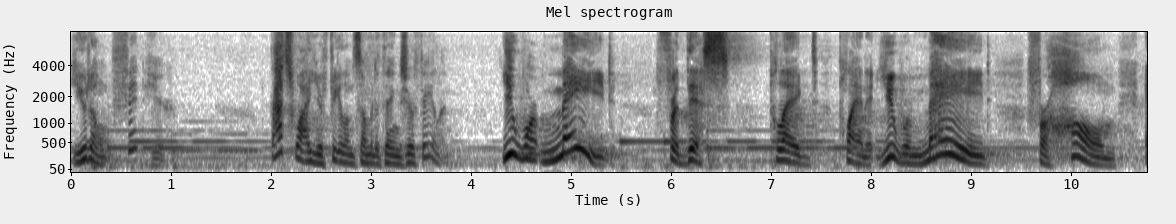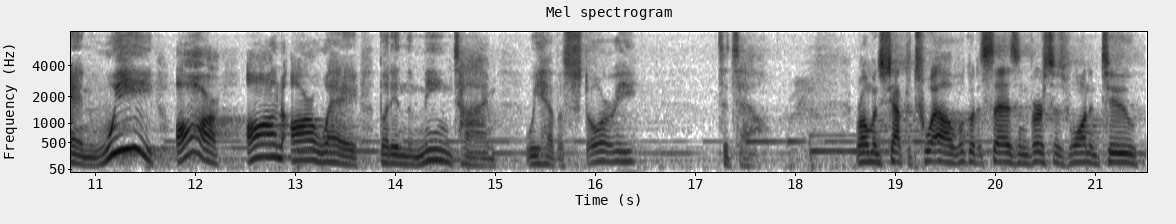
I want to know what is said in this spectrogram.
you don't fit here. That's why you're feeling some of the things you're feeling. You weren't made for this plagued planet. You were made for home, and we are on our way. But in the meantime, we have a story to tell. Romans chapter 12, look what it says in verses 1 and 2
